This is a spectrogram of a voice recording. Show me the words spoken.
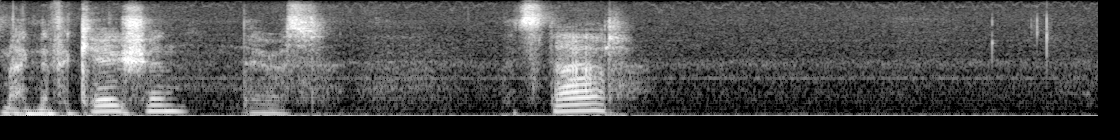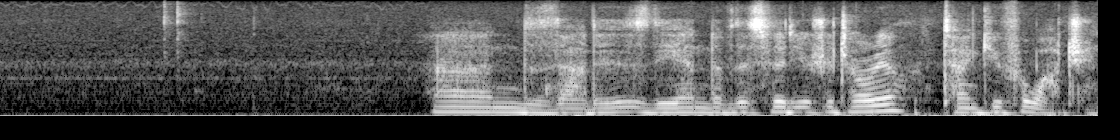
magnification there's it's that. And that is the end of this video tutorial. Thank you for watching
